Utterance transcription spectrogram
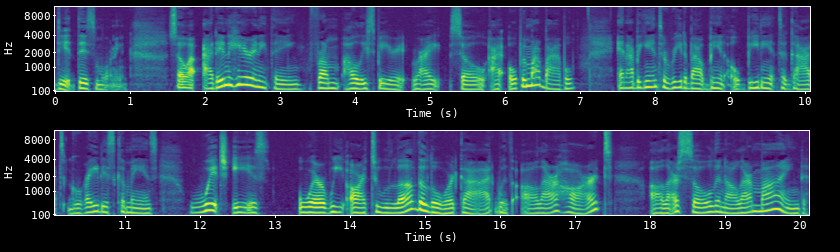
did this morning. So I, I didn't hear anything from Holy Spirit, right? So I opened my Bible and I began to read about being obedient to God's greatest commands, which is where we are to love the Lord God with all our heart, all our soul, and all our mind.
